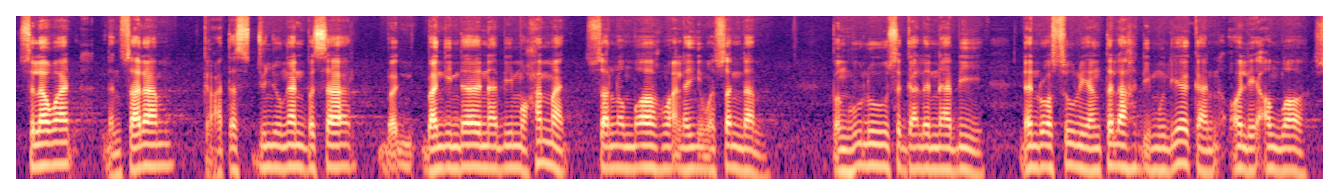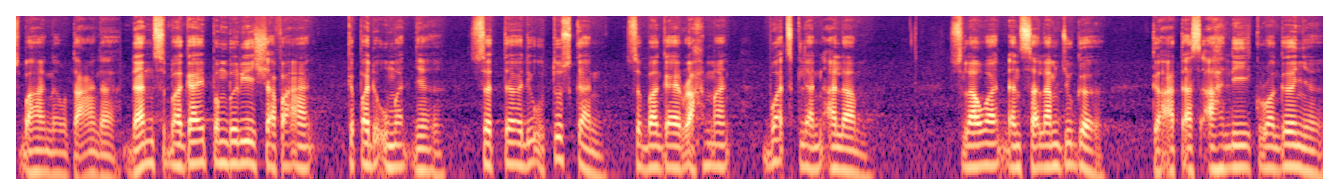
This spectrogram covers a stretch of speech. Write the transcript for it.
Selawat dan salam ke atas junjungan besar baginda Nabi Muhammad sallallahu alaihi wasallam penghulu segala nabi dan rasul yang telah dimuliakan oleh Allah Subhanahu wa taala dan sebagai pemberi syafaat kepada umatnya serta diutuskan sebagai rahmat buat sekalian alam. Selawat dan salam juga ke atas ahli keluarganya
